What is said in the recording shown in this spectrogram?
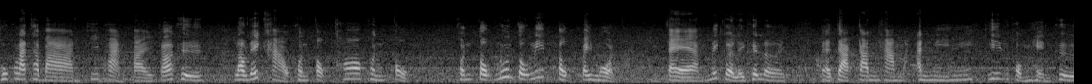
ทุกรัฐบาลที่ผ่านไปก็คือ เราได้ข่าวคนตกท่อคนตก คนตกนู่นตกนี่ตกไปหมด แต่ไม่เกิดอะไรขึ้นเลย แต่จากการทำอันนี้ที่ผมเห็นคือ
